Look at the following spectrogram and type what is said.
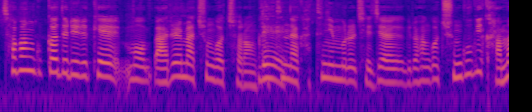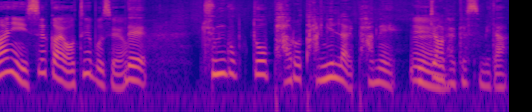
서방 국가들이 이렇게 뭐 말을 맞춘 것처럼 같은 네. 날 같은 인물을 제재하기로 한 거 중국이 가만히 있을까요? 어떻게 보세요? 네. 중국도 바로 당일날 밤에 네. 입장을 밝혔습니다.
